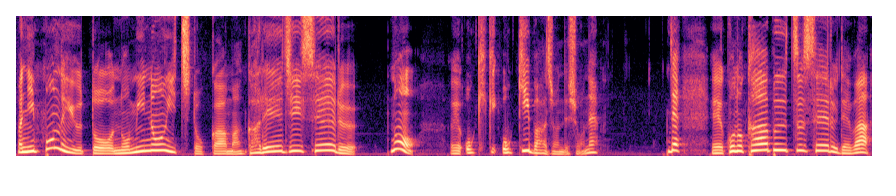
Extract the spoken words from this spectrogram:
まあ、日本でいうと飲みの市とか、まあ、ガレージセールの、大きい大きいバージョンでしょうね。で、えこのカーブーツセールでは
